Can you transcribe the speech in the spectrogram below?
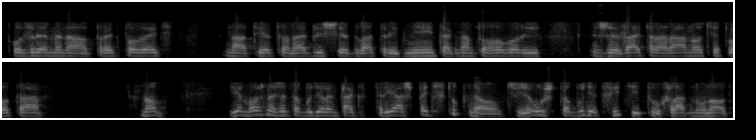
pozrieme na predpoveď na tieto najbližšie 2-3 dní, tak nám to hovorí, že zajtra ráno teplota, no je možné, že to bude len tak 3 až 5 stupňov, čiže už to bude cítiť tú chladnú noc.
